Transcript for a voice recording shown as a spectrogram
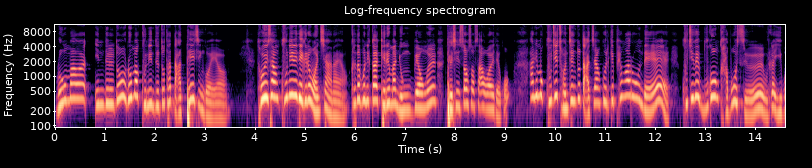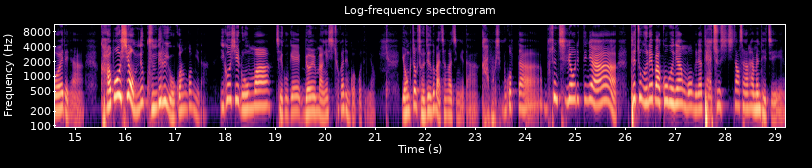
로마인들도 로마 군인들도 다 나태해진 거예요. 더 이상 군인이 되기를 원치 않아요. 그러다 보니까 게르만 용병을 대신 써서 싸워야 되고 아니 뭐 굳이 전쟁도 나지 않고 이렇게 평화로운데 굳이 왜 무거운 갑옷을 우리가 입어야 되냐. 갑옷이 없는 군대를 요구한 겁니다. 이것이 로마 제국의 멸망의 시초가 된 거거든요. 영적 전쟁도 마찬가지입니다. 갑옷이 무겁다. 무슨 진력을 뛰냐. 대충 은혜 받고 그냥 뭐 그냥 대충 신앙생활 하면 되지.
